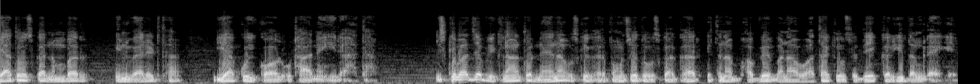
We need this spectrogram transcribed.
या तो उसका नंबर इनवैलिड था, या कोई कॉल उठा नहीं रहा था। इसके बाद जब विक्रांत और नैना उसके घर पहुँचे तो उसका घर इतना भव्य बना हुआ था कि उसे देखकर ही दंग रह गए।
